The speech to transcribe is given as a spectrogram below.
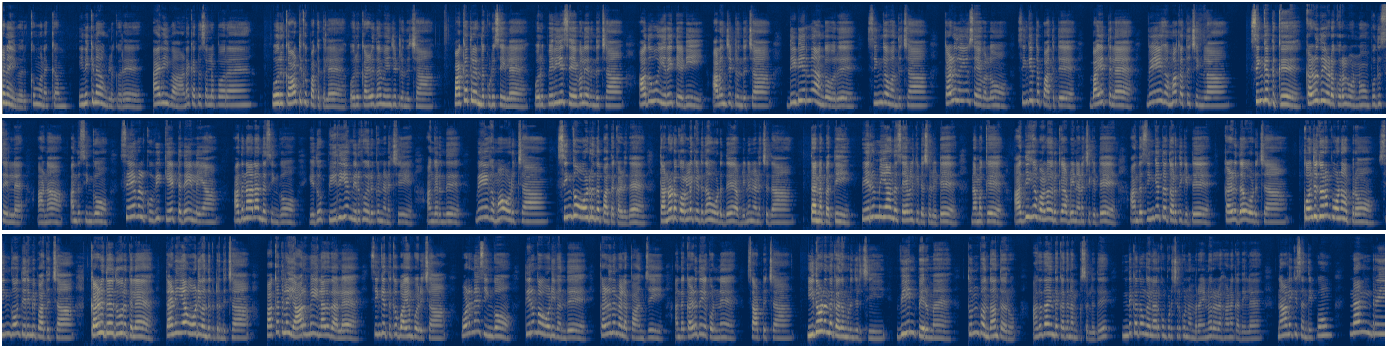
அனைவருக்கும் வணக்கம். இன்னைக்கு நான் உங்களுக்கு ஒரு அறிவான கதை சொல்ல போகிறேன் ஒரு காட்டுக்கு பக்கத்தில் ஒரு கழுதை மேய்ஞ்சிட்டு இருந்துச்சான் பக்கத்தில் இருந்த குடிசையில் ஒரு பெரிய சேவல் இருந்துச்சான் அதுவும் இறை தேடி அலைஞ்சிட்டு இருந்துச்சா? திடீர்னு அங்கே ஒரு சிங்கம் வந்துச்சா? கழுதையும் சேவலும் சிங்கத்தை பார்த்துட்டு பயத்தில் வேகமாக கத்துச்சிங்களா? சிங்கத்துக்கு கழுதையோட குரல் ஒன்றும் புதுசு இல்லை. ஆனால் அந்த சிங்கம் சேவல் கூவி கேட்டதே இல்லையா? அதனால் அந்த சிங்கம் ஏதோ பெரிய மிருகம் இருக்குன்னு நினச்சி அங்கேருந்து வேகமாக ஓடிச்சா? சிங்கம் ஓடுறத பார்த்த கழுத தன்னோட குரலை கேட்டு தான் ஓடுது அப்படின்னு நினச்சிதான் தன்னை பற்றி பெருமையாக அந்த சேவல்கிட்ட சொல்லிட்டு நமக்கு அதிக பலம் இருக்குது அப்படின்னு நினச்சிக்கிட்டு அந்த சிங்கத்தை துரத்திக்கிட்டு கழுதை ஓடிச்சான் கொஞ்ச தூரம் போன அப்புறம் சிங்கம் திரும்பி பார்த்துச்சான் கழுதை தூரத்தில் தனியாக ஓடி வந்துக்கிட்டு இருந்துச்சான் பக்கத்தில் யாருமே இல்லாததால சிங்கத்துக்கு பயம் போயிடுச்சான் உடனே சிங்கம் திரும்ப ஓடி வந்து கழுத மேலே பாஞ்சி அந்த கழுதையை கொன்று சாப்பிட்டுச்சான் இதோட இந்த கதை முடிஞ்சிருச்சு. வீண் பெருமை துன்பம் தான் தரும். அதை தான் இந்த கதை நமக்கு சொல்லுது. இந்த கதை உங்கள் எல்லாருக்கும் பிடிச்சிருக்கும் நம்புகிறேன் இன்னொரு அழகான கதையில் நாளைக்கு சந்திப்போம். நன்றி.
